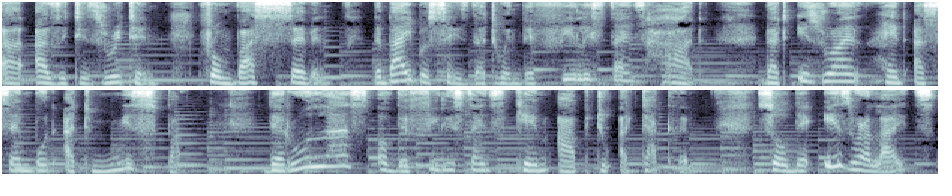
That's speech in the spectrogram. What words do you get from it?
uh, as it is written from verse 7. The Bible says that when the Philistines heard that Israel had assembled at Mizpah, the rulers of the Philistines came up to attack them. So the Israelites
